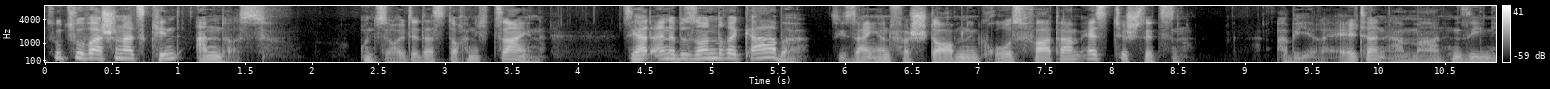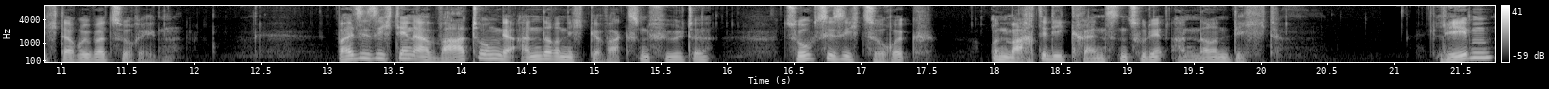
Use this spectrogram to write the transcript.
Suzu war schon als Kind anders. Und sollte das doch nicht sein. Sie hat eine besondere Gabe. Sie sah ihren verstorbenen Großvater am Esstisch sitzen. Aber ihre Eltern ermahnten sie, nicht darüber zu reden. Weil sie sich den Erwartungen der anderen nicht gewachsen fühlte, zog sie sich zurück und machte die Grenzen zu den anderen dicht. Leben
